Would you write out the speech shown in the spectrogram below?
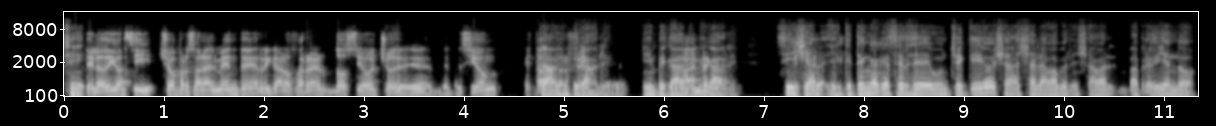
te lo digo así, yo personalmente, Ricardo Ferrer, 12.8 de, de presión, estaba perfecto. Impecable, impecable, impecable. Sí, ya el que tenga que hacerse un chequeo ya, ya la va, ya va, previendo,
